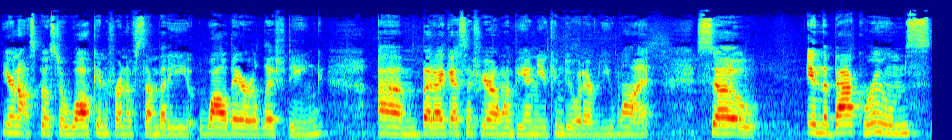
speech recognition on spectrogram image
you're not supposed to walk in front of somebody while they're lifting. Um, but I guess if you're an Olympian, you can do whatever you want. So, in the back rooms,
